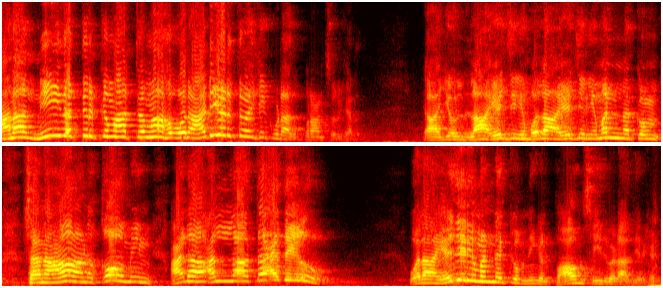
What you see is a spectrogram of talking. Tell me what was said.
ஆனால் நீதத்திற்கு மாற்றமாக ஒரு அடி எடுத்து வைக்கக்கூடாது குரான் சொல்கிறது. யா லா ஏஜிரியமன்னக்கும் சனானு கோமின் அலா அல்லா ஒலா எதிரி மன்னக்கும் நீங்கள் பாவம் செய்து விடாதீர்கள்.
